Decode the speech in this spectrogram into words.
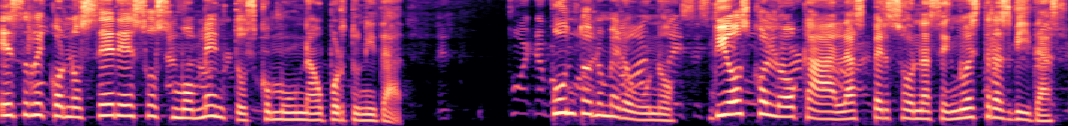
es reconocer esos momentos como una oportunidad. Punto número uno. Dios coloca a las personas en nuestras vidas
